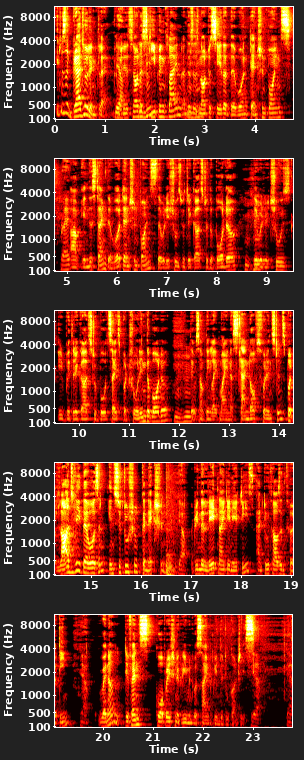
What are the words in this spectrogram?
it was a gradual incline. Yeah. I mean, it's not mm-hmm. a steep incline, and this mm-hmm. is not to say that there weren't tension points. Right. Um, in this time, there were tension points. There were issues with regards to the border. Mm-hmm. There were issues with regards to both sides patrolling the border. Mm-hmm. There was something like minor standoffs, for instance. But largely, there was an institutional connection yeah. between the late 1980s and 2013, yeah. when a defense cooperation agreement was signed between the two countries. Yeah. Yeah.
